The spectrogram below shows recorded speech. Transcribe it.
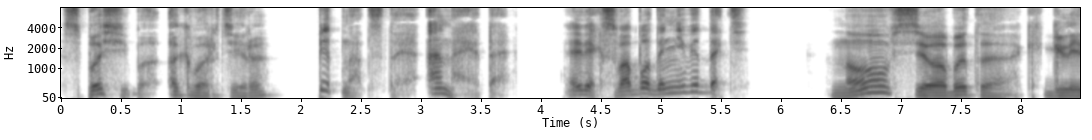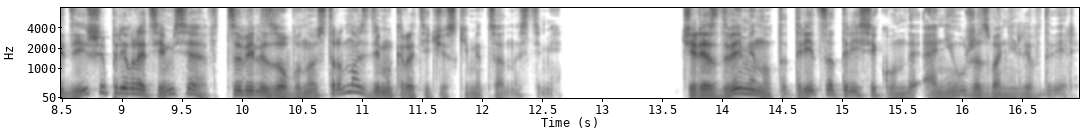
«Спасибо. А квартира?» «Пятнадцатая. Она это. Век свободы не видать. Но все бы так. Глядишь, и превратимся в цивилизованную страну с демократическими ценностями. Через две минуты 33 секунды они уже звонили в дверь.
